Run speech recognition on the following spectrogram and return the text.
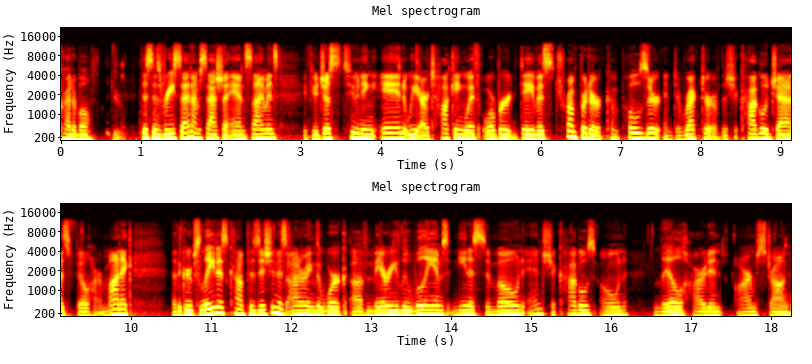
Incredible. Thank you. This is Reset. I'm Sasha Ann Simons. If you're just tuning in, we are talking with Orbert Davis, trumpeter, composer, and director of the Chicago Jazz Philharmonic. Now, the group's latest composition is honoring the work of Mary Lou Williams, Nina Simone, and Chicago's own Lil Hardin Armstrong.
